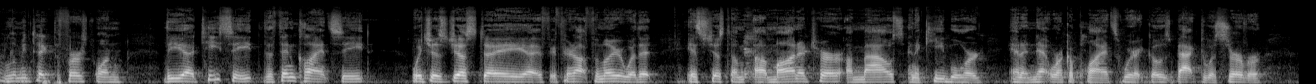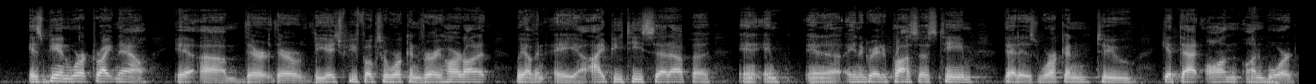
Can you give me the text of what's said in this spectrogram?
let me take the first one. The uh, T seat, the thin client seat, which is just a, uh, if, if, you're not familiar with it, it's just a, a, monitor, a mouse, and a keyboard and a network appliance where it goes back to a server, is being worked right now. It, um, they're, they're, the HP folks are working very hard on it. We have an a, a IPT set up, a, in, in an integrated process team that is working to get that on, on board.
